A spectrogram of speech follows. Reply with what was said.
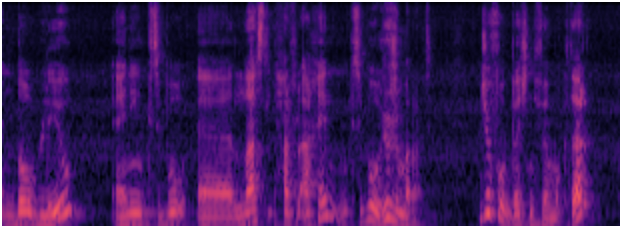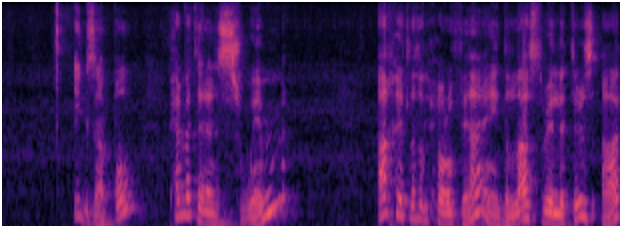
ندوبليو يعني نكتبو last آه الحرف الأخير نكتبوه جوج مرات. نشوفو باش نفهمو أكثر. Example بحال مثلا swim آخر ثلاثة الحروف فيها يعني the last three letters are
